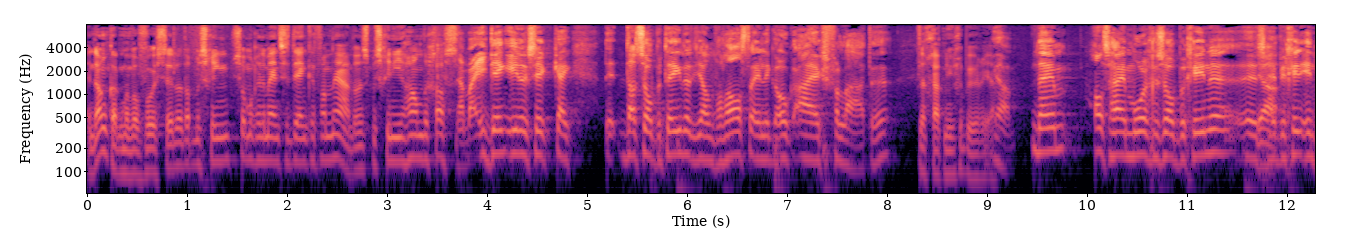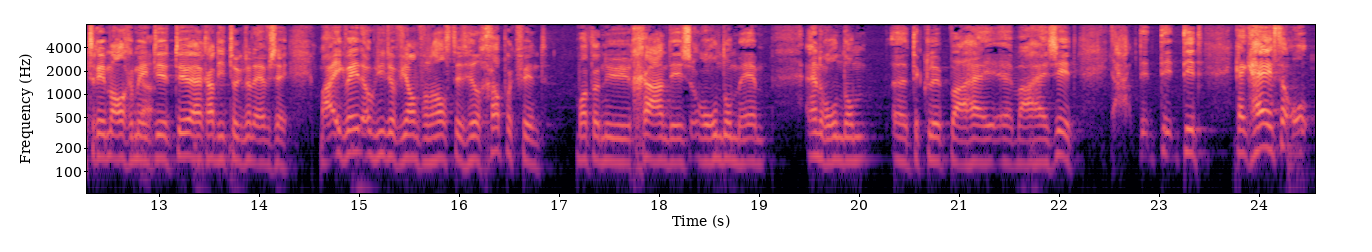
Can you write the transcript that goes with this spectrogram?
En dan kan ik me wel voorstellen dat misschien sommige mensen denken van... nou ja, dan is misschien niet handig als... Nou, maar ik denk eerlijk gezegd, kijk, dat zou betekenen dat Jan van Halst eigenlijk ook Ajax verlaat. Hè? Dat gaat nu gebeuren, ja. Ja. Nee, als hij morgen zou beginnen, eh, Ja. heb je geen interim algemeen directeur. Hij gaat niet terug naar de FC. Maar ik weet ook niet of Jan van Halst dit heel grappig vindt. Wat er nu gaande is rondom hem en rondom de club waar hij, eh, waar hij zit. Ja, dit, dit, dit, kijk, hij heeft er op,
